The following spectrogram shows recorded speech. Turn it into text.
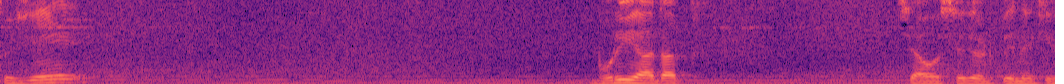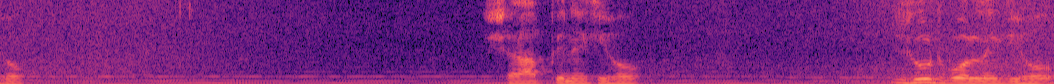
तो ये बुरी आदत, चाहे वो सिगरेट पीने की हो, शराब पीने की हो, झूठ बोलने की हो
